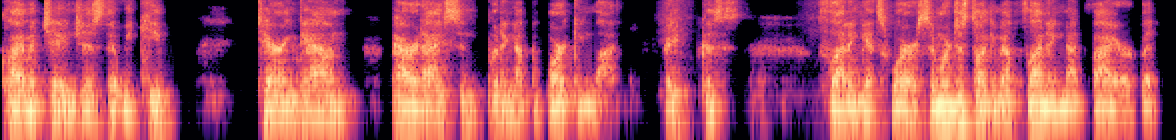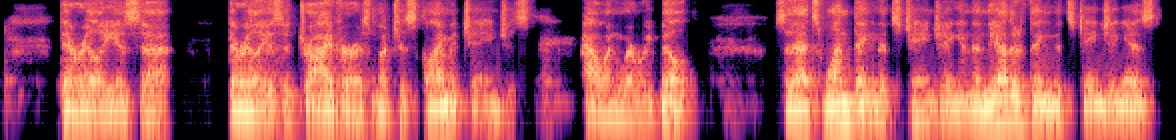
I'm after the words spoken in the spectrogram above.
climate change is that we keep tearing down paradise and putting up a parking lot, right? Because flooding gets worse. And we're just talking about flooding, not fire, but there really is a there really is a driver as much as climate change is how and where we build. So that's one thing that's changing. And then the other thing that's changing is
